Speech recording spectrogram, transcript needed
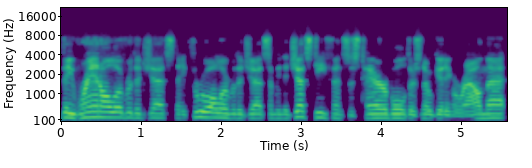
they ran all over the Jets. They threw all over the Jets. I mean, the Jets defense is terrible. There's no getting around that.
